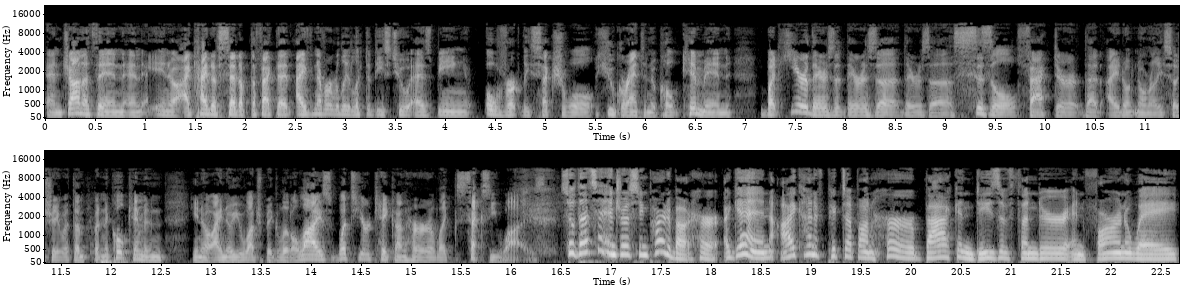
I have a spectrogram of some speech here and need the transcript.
and Jonathan, and you know, I kind of set up the fact that I've never really looked at these two as being overtly sexual, Hugh Grant and Nicole Kidman. But here, there's a there is a there's a sizzle factor that I don't normally associate with them. But Nicole Kidman, you know, I know you watch Big Little Lies. What's your take on her, like sexy wise? So that's an interesting part about her. Again, I kind of picked up on her back in Days of Thunder and Far and Away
